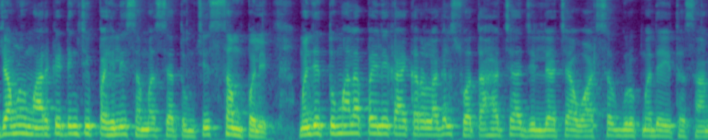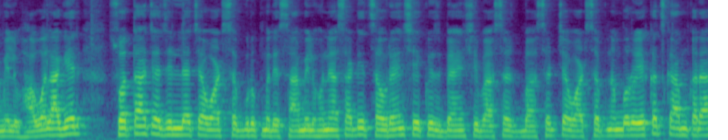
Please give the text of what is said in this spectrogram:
ज्यामुळे मार्केटिंगची पहिली समस्या तुमची संपली. म्हणजे तुम्हाला पहिले काय करावं लागेल? स्वतःच्या जिल्ह्याच्या व्हॉट्सअप ग्रुपमध्ये इथं सामील व्हावं लागेल. स्वतः स्वतःच्या जिल्ह्याच्या व्हॉट्सअप ग्रुपमध्ये सामील होण्यासाठी चौऱ्याऐंशी एकवीस ब्याऐंशी बासष्ट बासष्टच्या व्हॉट्सअप नंबरवर एकच काम करा.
